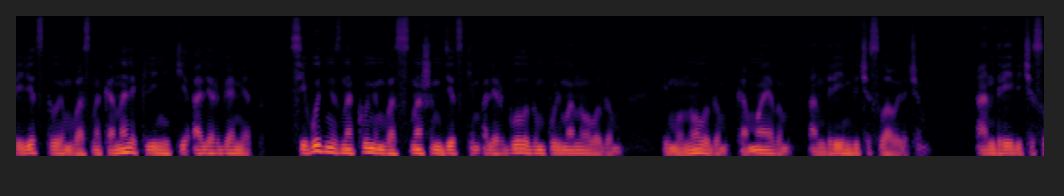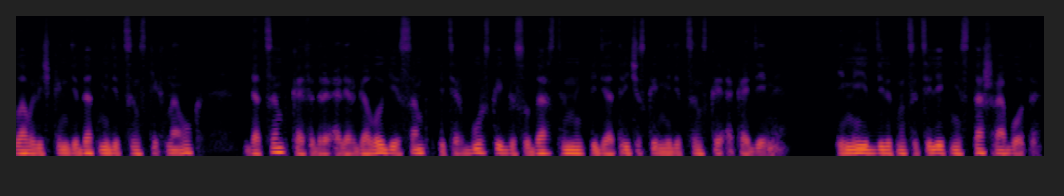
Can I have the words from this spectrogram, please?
Приветствуем вас на канале клиники Аллергомед. Сегодня знакомим вас с нашим детским аллергологом-пульмонологом, иммунологом Камаевым Андреем Вячеславовичем. Андрей Вячеславович кандидат медицинских наук, доцент кафедры аллергологии Санкт-Петербургской государственной педиатрической медицинской академии. Имеет 19-летний стаж работы,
